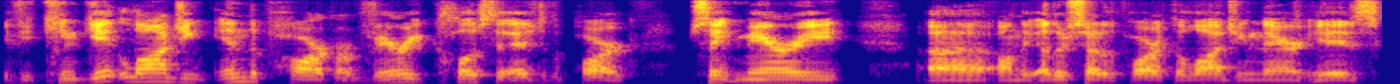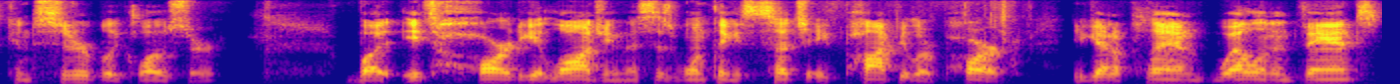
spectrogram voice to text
if you can get lodging in the park or very close to the edge of the park, St. Mary uh, on the other side of the park, the lodging there is considerably closer. But it's hard to get lodging. This is one thing, it's such a popular park. You got to plan well in advance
